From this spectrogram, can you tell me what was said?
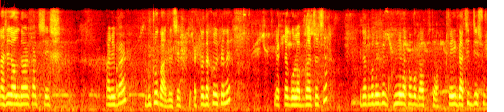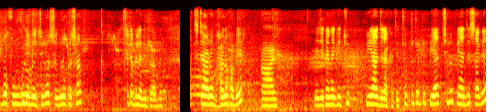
গাছে জল দেওয়ার কাজ শেষ। আর এবার দুটো কাজ আছে। একটা দেখো এখানে, একটা গোলাপ গাছ আছে। এটা তোমাদেরকে ঘুরিয়ে দেখাবো গাছটা। তো এই গাছের যে শুকনো ফুলগুলো হয়েছিল, সেগুলোকে সব সেটা ফেলে দিতে হবে। গাছটা আরও ভালো হবে। আর এই যেখানে কিছু পেঁয়াজ রাখা আছে, ছোট্ট ছোট্ট পেঁয়াজ ছিল পেঁয়াজের শাকে।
